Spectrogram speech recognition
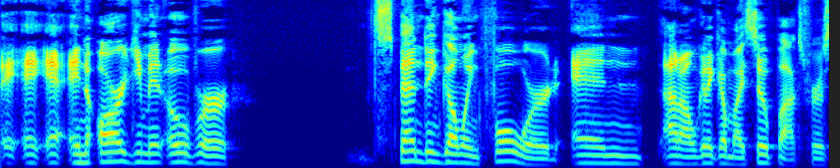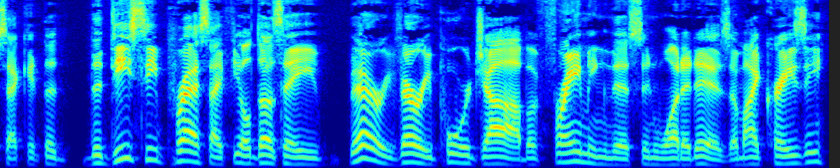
a, a, an argument over spending going forward. And I don't know, I'm going to get my soapbox for a second. The the DC press, I feel, does a very very poor job of framing this in what it is. Am I crazy?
